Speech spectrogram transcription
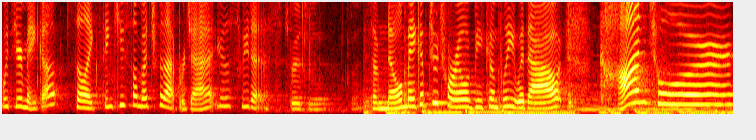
with your makeup. So, like, thank you so much for that, Bridget. You're the sweetest. Bridget. But So, no makeup tutorial would be complete without contour.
